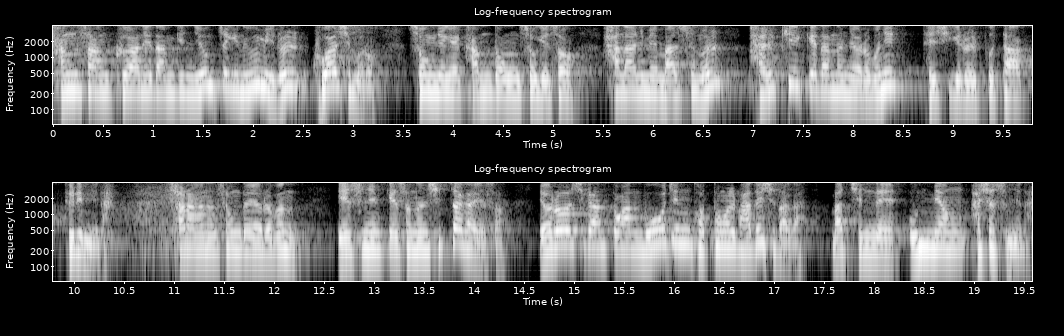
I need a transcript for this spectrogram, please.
항상 그 안에 담긴 영적인 의미를 구하심으로 성령의 감동 속에서 하나님의 말씀을 밝히 깨닫는 여러분이 되시기를 부탁드립니다. 사랑하는 성도 여러분, 예수님께서는 십자가에서 여러 시간 동안 모진 고통을 받으시다가 마침내 운명하셨습니다.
